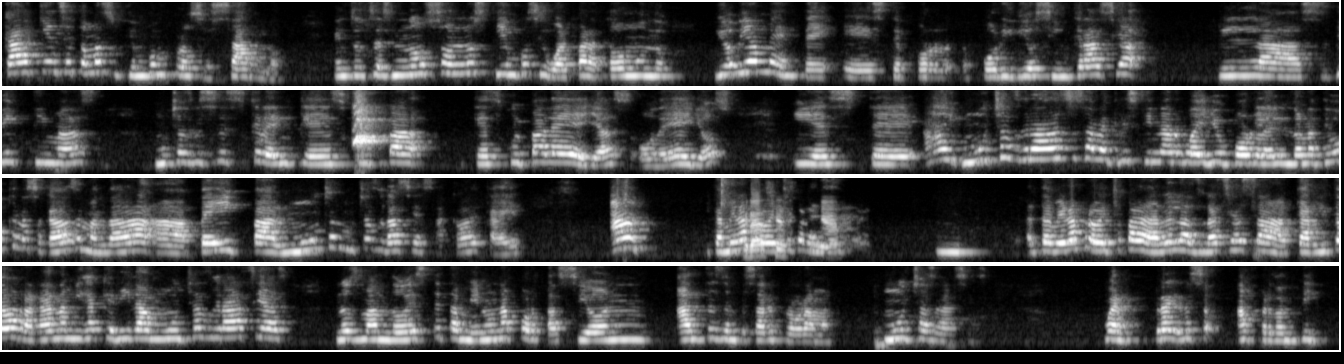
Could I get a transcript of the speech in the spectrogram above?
cada quien se toma su tiempo en procesarlo. Entonces, no son los tiempos igual para todo el mundo. Y obviamente, este, por, por idiosincrasia, las víctimas muchas veces creen que es culpa, que es culpa de ellas o de ellos, y este, ay, muchas gracias Ana Cristina Argüello por el donativo que nos acabas de mandar a, PayPal. Muchas, muchas gracias. Acaba de caer. Ah, y también aprovecho para mm, también aprovecho para darle las gracias a Carlita Barragán, amiga querida. Muchas gracias. Nos mandó este también una aportación antes de empezar el programa. Muchas gracias. Bueno, regreso. Ah, perdón, ti.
